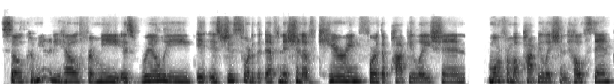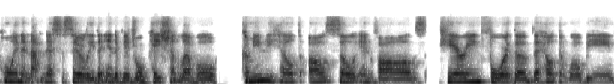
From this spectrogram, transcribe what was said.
So, community health for me is really, it is just sort of the definition of caring for the population more from a population health standpoint and not necessarily the individual patient level. Community health also involves caring for the, the health and well being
